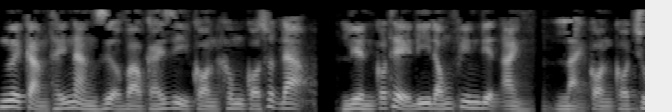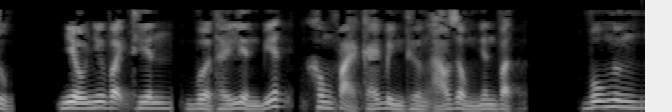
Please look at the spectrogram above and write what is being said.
ngươi cảm thấy nàng dựa vào cái gì còn không có xuất đạo, liền có thể đi đóng phim điện ảnh, lại còn có chụp. Nhiều như vậy thiên, vừa thấy liền biết, không phải cái bình thường áo rồng nhân vật. Vũ ngưng,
